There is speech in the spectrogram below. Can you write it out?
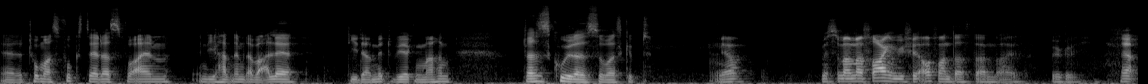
äh, Thomas Fuchs, der das vor allem in die Hand nimmt, aber alle, die da mitwirken, machen. Das ist cool, dass es sowas gibt. Ja. Müsste man mal fragen, wie viel Aufwand das dann da ist. Wirklich. Ja.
